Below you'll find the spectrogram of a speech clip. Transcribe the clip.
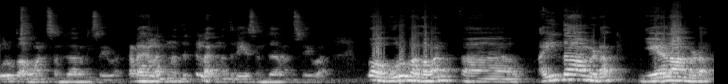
குரு பகவான் சஞ்சாரம் செய்வார். கடக லக்னத்துக்கு லக்னத்திலேயே சஞ்சாரம் செய்வார். இப்போ குரு பகவான் ஐந்தாம் இடம் ஏழாம் இடம்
